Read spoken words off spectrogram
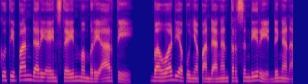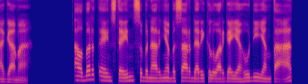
Kutipan dari Einstein memberi arti, bahwa dia punya pandangan tersendiri dengan agama. Albert Einstein sebenarnya besar dari keluarga Yahudi yang taat,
